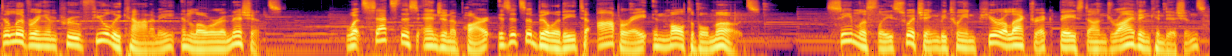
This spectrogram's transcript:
delivering improved fuel economy and lower emissions. What sets this engine apart is its ability to operate in multiple modes, Seamlessly switching between pure electric based on driving conditions,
